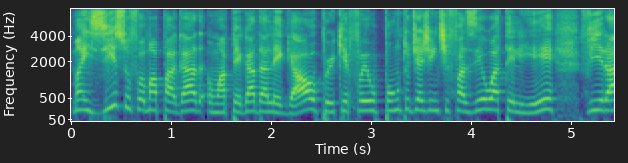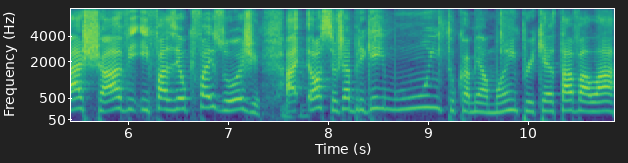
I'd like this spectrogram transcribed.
Mas isso foi uma, pagada, uma pegada legal, porque foi o ponto de a gente fazer o ateliê, virar a chave e fazer o que faz faz hoje. Ah, nossa, eu já briguei muito com a minha mãe porque eu tava lá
